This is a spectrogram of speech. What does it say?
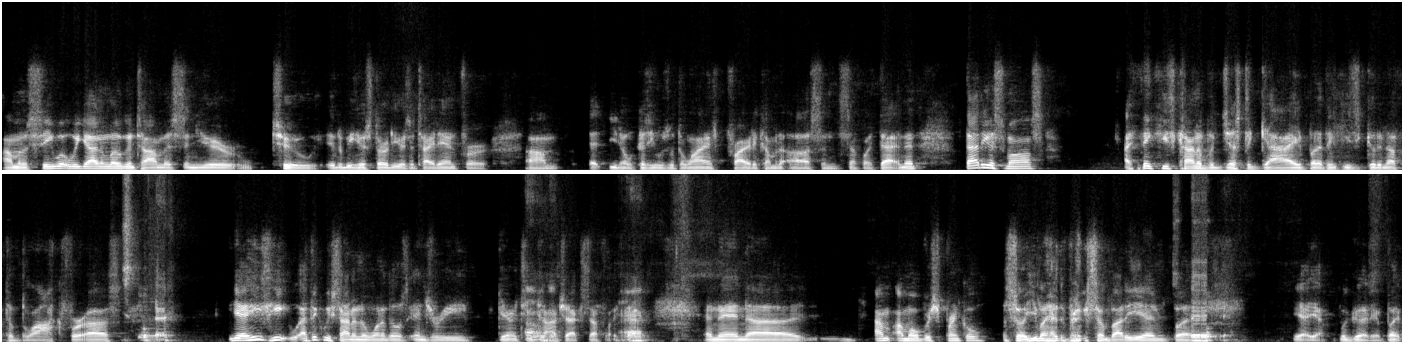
I'm going to see what we got in Logan Thomas in year two. It'll be his third year as a tight end for um, at, you know, because he was with the Lions prior to coming to us and stuff like that. And then Thaddeus Moss, I think he's kind of a, just a guy, but I think he's good enough to block for us. Still there. Yeah, he's he. I think we signed into one of those injury guarantee oh, contract stuff like that. Right. And then uh, I'm I'm over Sprinkle, so you might have to bring somebody in, but yeah, yeah, we're good here. But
